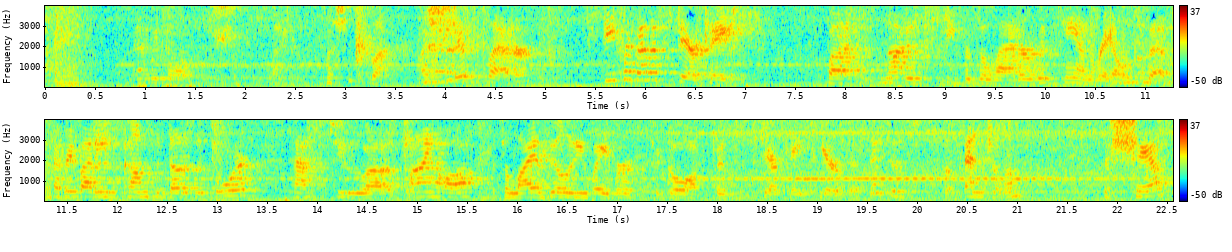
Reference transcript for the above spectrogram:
and then we go up the ship's ladder. A ship's ladder. A ship's ladder. Steeper than a staircase, but not as steep as a ladder with handrails that everybody who comes and does the tour has to uh, sign off. It's a liability waiver to go up the staircase here. But this is the pendulum. The shaft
